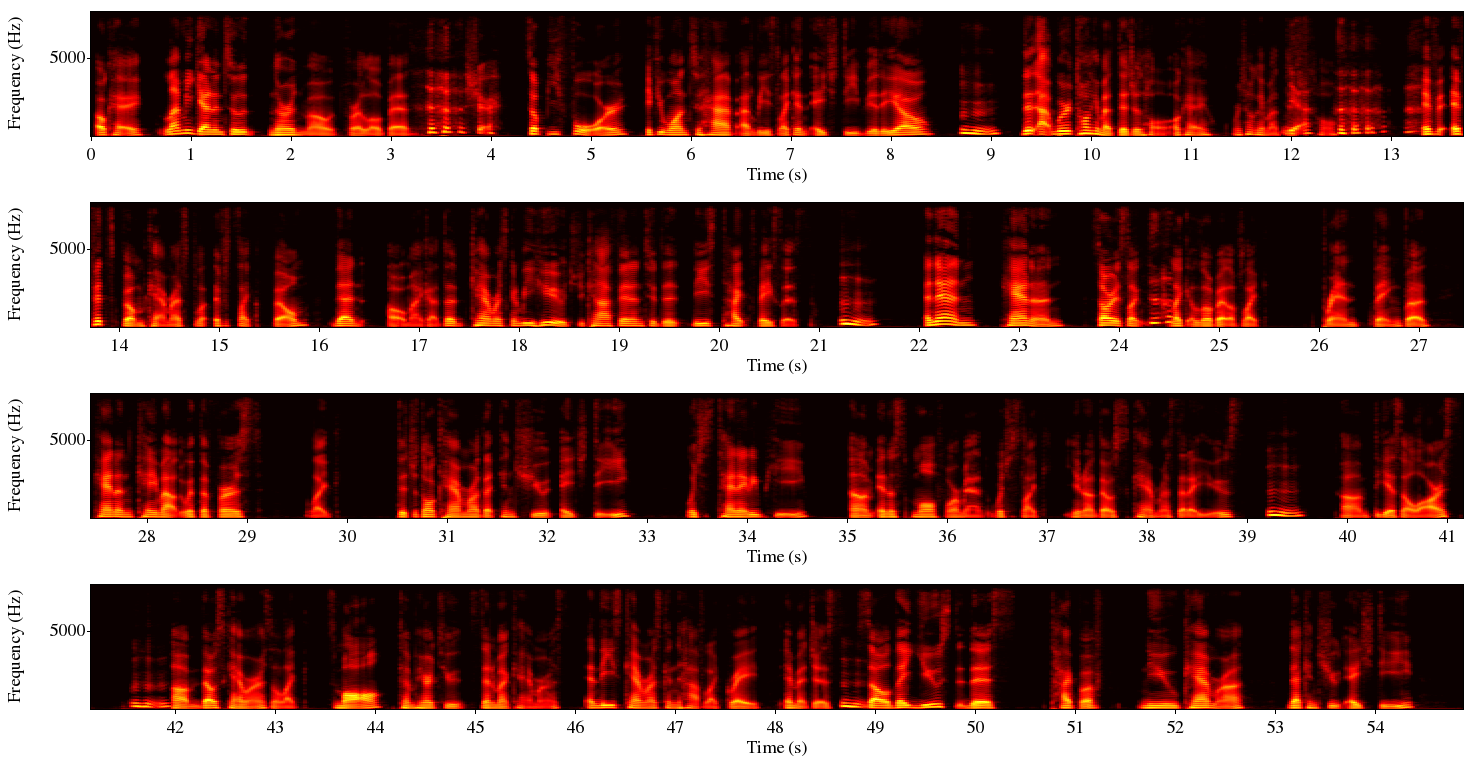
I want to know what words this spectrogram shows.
Okay, let me get into nerd mode for a little bit. sure. So before, if you want to have at least like an HD video, Mhm. th- uh, we're talking about digital, okay? We're talking about Yeah. digital. if if it's film camera, it's, if it's like film, then oh my god, the camera is gonna be huge. You cannot fit into the these tight spaces. Mhm. And then Canon, sorry, it's like like a little bit of like brand thing, but Canon came out with the first like digital camera that can shoot HD, which is 1080p, um, in a small format, which is like you know those cameras that I use, Mhm. um, DSLRs. Mhm. Um, those cameras are like small compared to cinema cameras, and these cameras can have like great images. Mhm. So they used this type of new camera that can shoot HD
